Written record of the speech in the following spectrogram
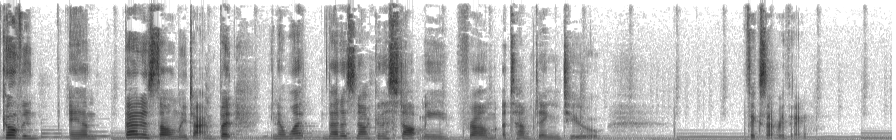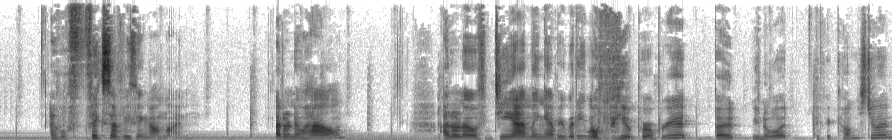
COVID and that is the only time. But you know what? That is not going to stop me from attempting to fix everything. I will fix everything online. I don't know how. I don't know if DMing everybody will be appropriate, but you know what? If it comes to it,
